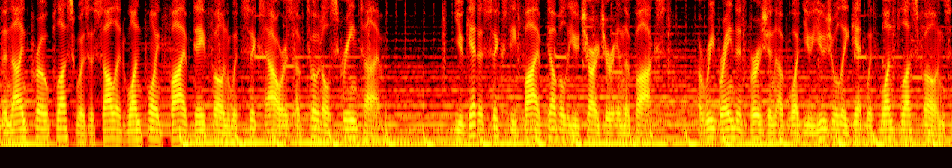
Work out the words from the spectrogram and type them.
the 9 Pro Plus was a solid 1.5 day phone with 6 hours of total screen time. You get a 65W charger in the box, a rebranded version of what you usually get with OnePlus phones,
